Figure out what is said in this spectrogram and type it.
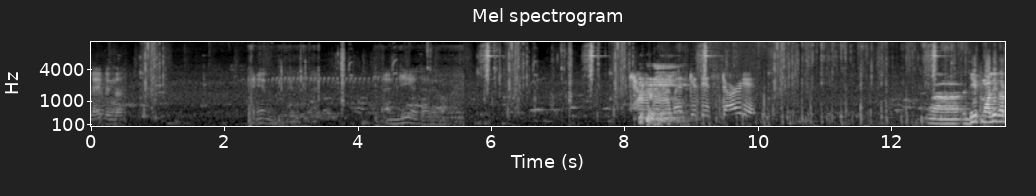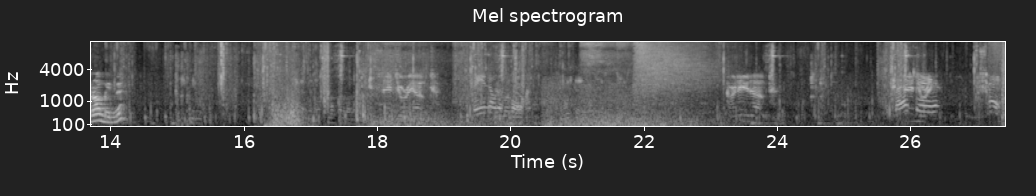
ले बिंदा एमजी है शायद ये Come on, let's get this started. Deep molly कर रहा हूँ मिड में out. Laying down the smoke. Grenade out. Flashbang. Smoke.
